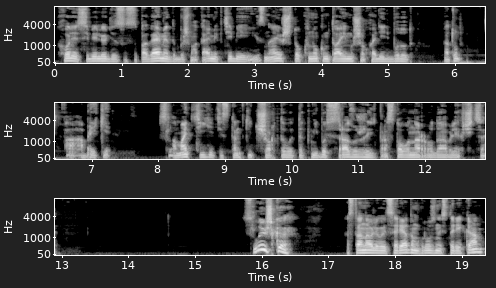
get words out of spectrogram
Ходят себе люди со сапогами да башмаками к тебе, и знаешь, что к внукам твоим уж уходить будут. А тут фабрики. Сломать эти станки чертовы, так небось сразу жизнь простого народа облегчится. «Слышь-ка!» Останавливается рядом грузный старикан,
